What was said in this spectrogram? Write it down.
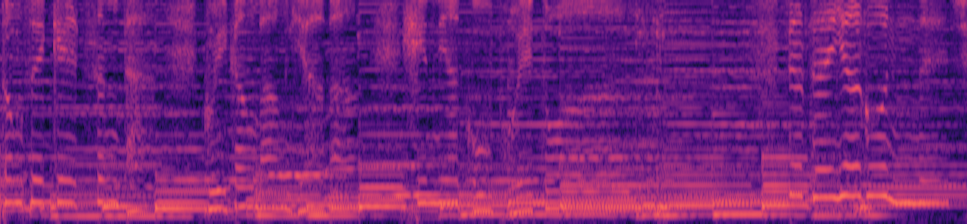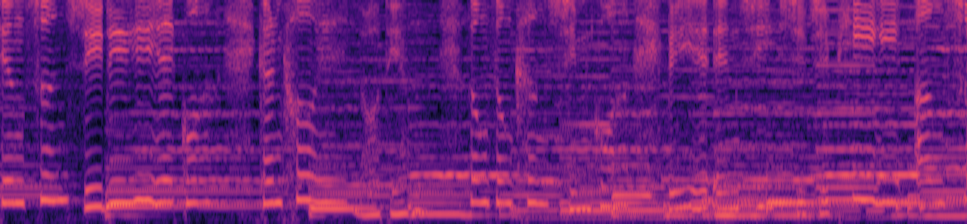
当作嫁妆台，规工梦夜梦，迄领旧被单，才知影阮青春是你的歌，艰苦的路程。拢总藏心肝，你的胭脂是一片红树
